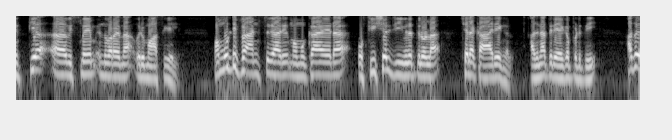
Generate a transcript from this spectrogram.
നിത്യ വിസ്മയം എന്ന് പറയുന്ന ഒരു മാസികയിൽ മമ്മൂട്ടി ഫാൻസുകാർ മമ്മൂക്കായുടെ ഒഫീഷ്യൽ ജീവിതത്തിലുള്ള ചില കാര്യങ്ങൾ അതിനകത്ത് രേഖപ്പെടുത്തി. അത്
